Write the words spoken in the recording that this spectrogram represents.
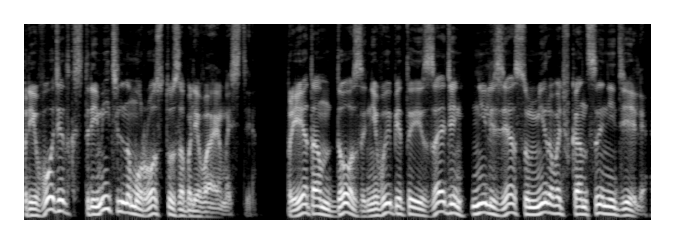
приводит к стремительному росту заболеваемости. При этом дозы, не выпитые за день, нельзя суммировать в конце недели,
